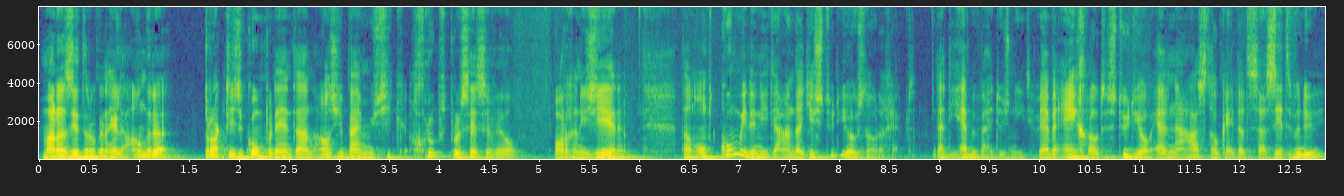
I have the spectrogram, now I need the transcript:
maar dan zit er ook een hele andere praktische component aan. Als je bij muziek groepsprocessen wil organiseren, dan ontkom je er niet aan dat je studio's nodig hebt. Ja, die hebben wij dus niet. We hebben één grote studio ernaast. Oké, dat is daar zitten we nu.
